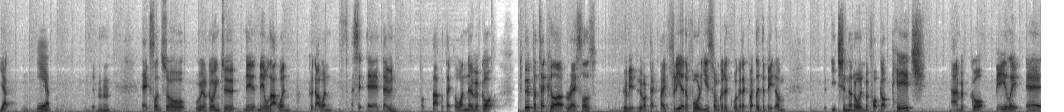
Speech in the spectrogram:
Yep. Yep. Excellent. So we're going to na- nail that one, put that one uh, down for that particular one. Now we've got two particular wrestlers who who were picked by three of the four E's. So I'm gonna we're gonna quickly debate them each in their own. We've got Paige and we've got Bayley. Uh,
